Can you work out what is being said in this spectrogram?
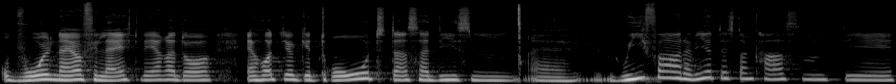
obwohl, naja, vielleicht wäre er da, er hat ja gedroht, dass er diesen äh, Weaver, oder wie hat das dann geheißen, die,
